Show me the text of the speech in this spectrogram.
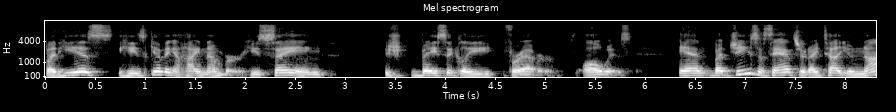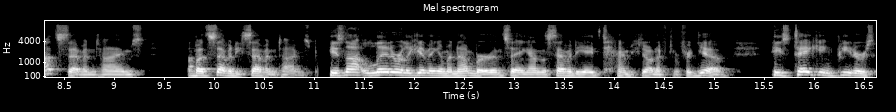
but he is he's giving a high number. He's saying basically forever, always. And but Jesus answered, I tell you, not seven times, but 77 times. He's not literally giving him a number and saying on the 78th time you don't have to forgive he's taking Peter's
